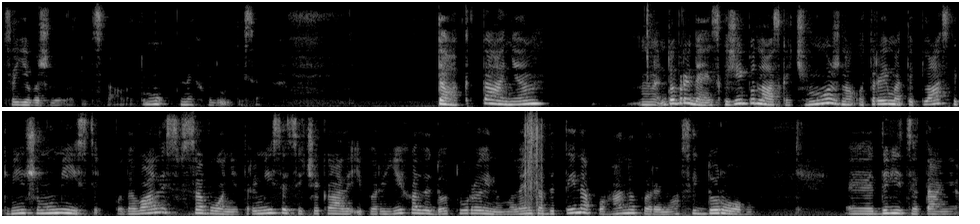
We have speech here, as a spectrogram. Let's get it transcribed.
це є важлива підстава, тому не хвилюйтеся. Так, Таня. Добрий день. Скажіть, будь ласка, чи можна отримати пластик в іншому місті? Подавались в Савоні, три місяці чекали і переїхали до Турину. Маленька дитина погано переносить дорогу. Е, Дивіться, Таня,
